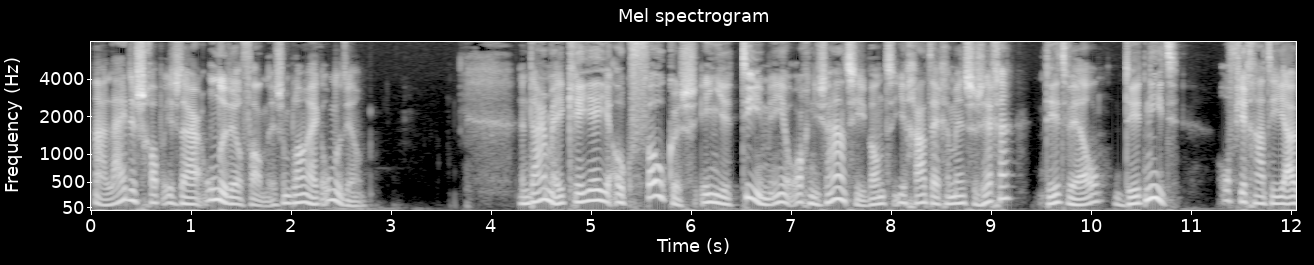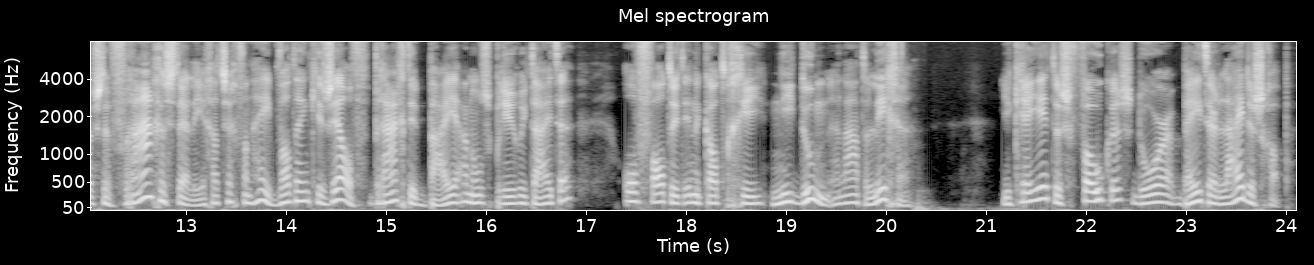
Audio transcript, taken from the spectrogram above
Nou, leiderschap is daar onderdeel van, is een belangrijk onderdeel. En daarmee creëer je ook focus in je team, in je organisatie. Want je gaat tegen mensen zeggen: dit wel, dit niet. Of je gaat de juiste vragen stellen. Je gaat zeggen van, hé, hey, wat denk je zelf? Draagt dit bij aan onze prioriteiten? Of valt dit in de categorie niet doen en laten liggen? Je creëert dus focus door beter leiderschap.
